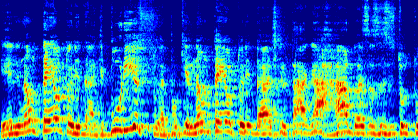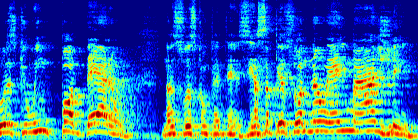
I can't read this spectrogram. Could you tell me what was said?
Ele não tem autoridade. Por isso, é porque não tem autoridade que ele está agarrado a essas estruturas que o empoderam nas suas competências. E essa pessoa não é a imagem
